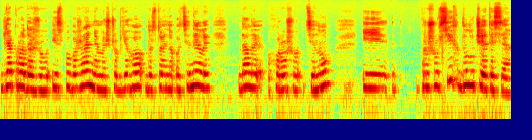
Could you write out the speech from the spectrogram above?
для продажу із побажаннями, щоб його достойно оцінили, дали хорошу ціну. І прошу всіх долучитися.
